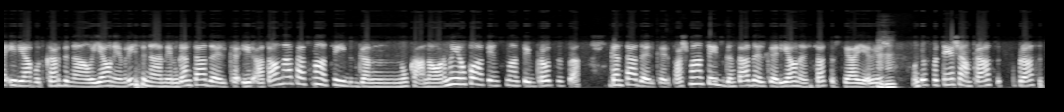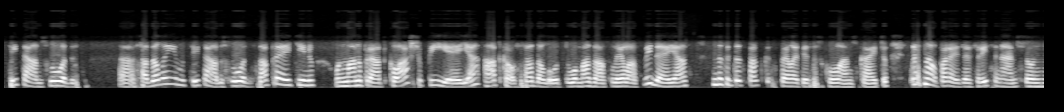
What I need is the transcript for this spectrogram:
te ir jābūt kardināli jauniem risinājumiem, gan tādēļ, ka ir attālinātās mācības, gan nu, kā norma jau klātienes mācību procesā, gan tādēļ, ka ir pašmācības, gan tādēļ, ka ir jaunais saturs jāievieš. Mm -hmm. Un tas patiešām prasa, prasa citādu slodzes uh, sadalījumu, citādu slodzes aprēķinu, un, manuprāt, klašu pieeja, atkal sadalot to mazās, lielās, vidējās, Tas ir tas pats, kas spēlēties ar skolēnu skaitu. Tas nav pareizais risinājums. Un,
